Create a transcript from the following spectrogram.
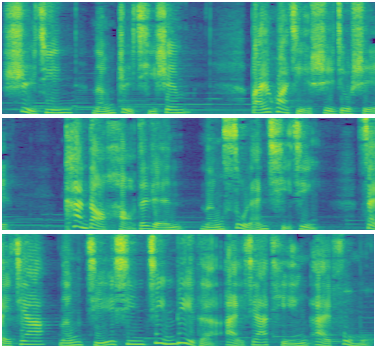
事君能治其身，白话解释就是：看到好的人能肃然起敬，在家能竭心尽力地爱家庭、爱父母，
